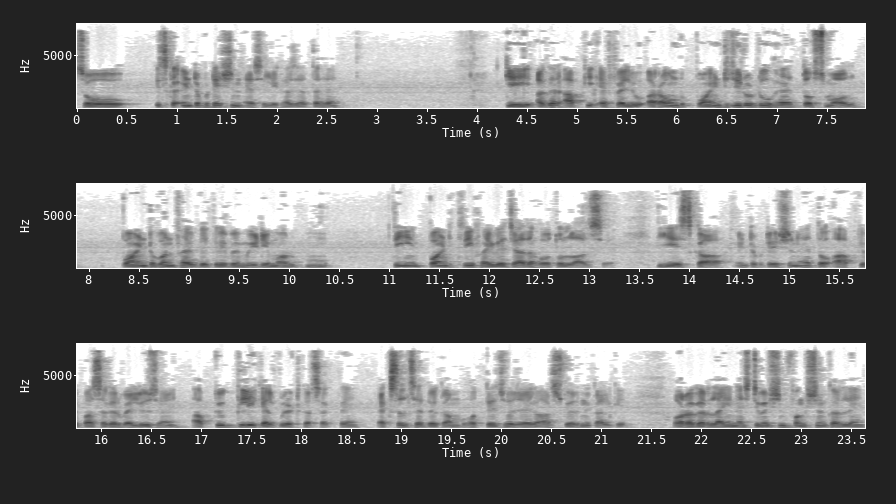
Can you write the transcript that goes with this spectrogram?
सो so, इसका इंटरप्रिटेशन ऐसे लिखा जाता है कि अगर आपकी F value around point zero two है तो स्मॉल पॉइंट वन फाइव के करीब है मीडियम और तीन पॉइंट थ्री फाइव या ज़्यादा हो तो लार्ज है। ये इसका इंटरप्रिटेशन है तो आपके पास अगर वैल्यूज़ हैं, आप क्विकली कैलकुलेट कर सकते हैं। एक्सेल से तो काम बहुत तेज़ हो जाएगा आर स्क्वायर निकाल के। और अगर लाइन एस्टिमेशन फ़ंक्शन कर लें,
